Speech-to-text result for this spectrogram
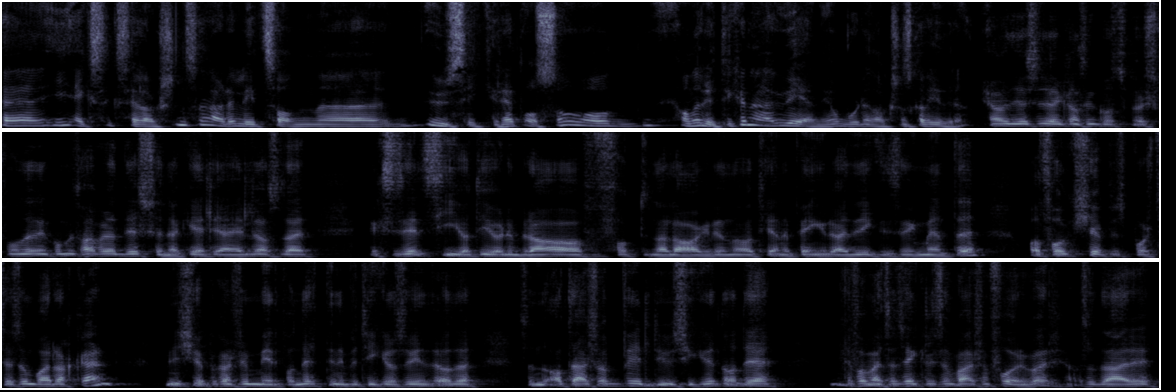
Eh, I XXL-aksjen så er det litt sånn uh, usikkerhet også, og analytikerne er uenige om hvor den aksjen skal videre. Ja, Det synes jeg er et ganske godt spørsmål, en kommentar, for det skjønner jeg ikke helt, jeg heller. Altså, der XXL sier jo at de gjør det bra, og har fått unna lagrene og tjener penger og er det riktige segmentet, og at folk kjøper sportstøy som bare rakkeren. Men de kjøper kanskje mer på nett enn i butikker osv. Så at det er så veldig usikkerhet nå, det, det får meg til å tenke liksom, hva er det som foregår. Altså, det, er,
